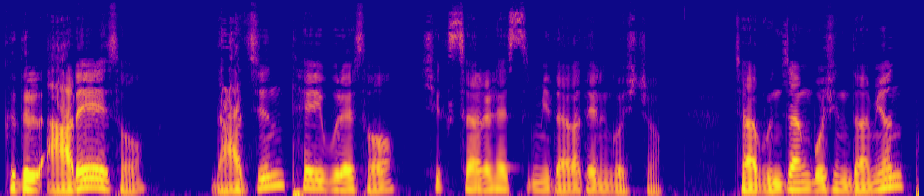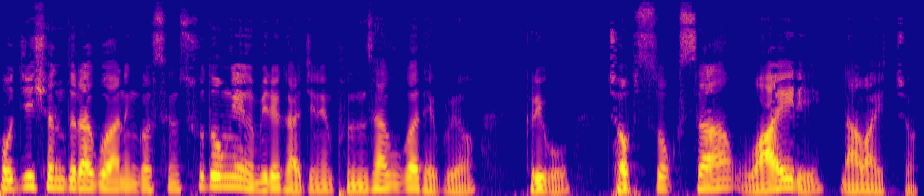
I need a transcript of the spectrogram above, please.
그들 아래에서 낮은 테이블에서 식사를 했습니다가 되는 것이죠. 자, 문장 보신다면 positioned라고 하는 것은 수동의 의미를 가지는 분사구가 되고요. 그리고 접속사 while이 나와 있죠.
